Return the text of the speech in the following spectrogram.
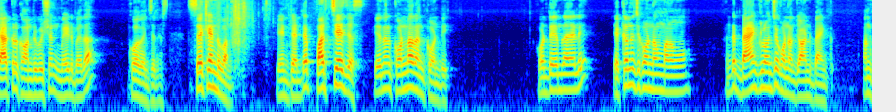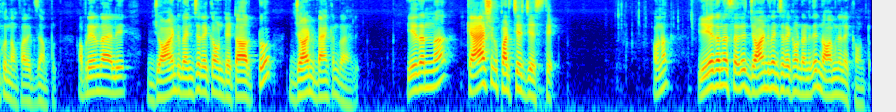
capital contribution made by the coventurers second one ఏంటంటే పర్చేజెస్ ఏదైనా కొన్నారనుకోండి కొంటే ఏం రాయాలి? ఎక్కడి నుంచి కొన్నాం మనము? అంటే బ్యాంక్లోంచే కొన్నాం జాయింట్ బ్యాంక్ అనుకుందాం ఫర్ ఎగ్జాంపుల్ అప్పుడు ఏం రాయాలి? Joint venture account debtor to joint bank అని రాయాలి. ఏదన్నా క్యాష్కి పర్చేజ్ చేస్తే అవునా? ఏదైనా సరే జాయింట్ వెంచర్ అకౌంట్ అనేది నామినల్ అకౌంట్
